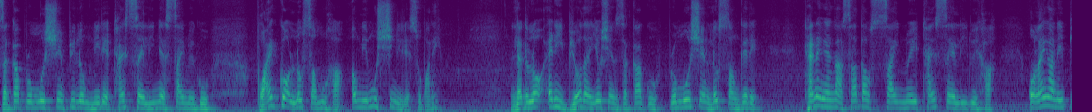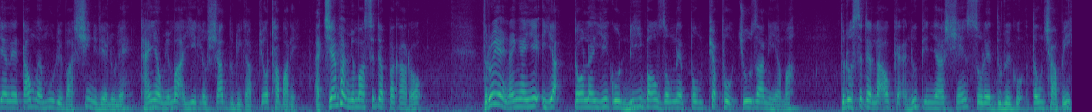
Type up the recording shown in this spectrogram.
ဇာတ်ကား promotion ပြုလုပ်နေတဲ့ထိုင်းဆယ်လီနဲ့ဆိုင်တွေကို boycott လှုံ့ဆော်မှုဟာအောင်မြင်မှုရှိနေတယ်ဆိုပါတယ်လက်တလောအဲ့ဒီပြောတန်းရုပ်ရှင်ဇာတ်ကားကို promotion လှုံ့ဆော်ခဲ့တဲ့ထိုင်းနိုင်ငံကစားတောက်ဆိုင်တွေထိုင်းဆယ်လီတွေဟာ online ကနေပြန်လဲတောင်းပန်မှုတွေပါရှိနေတယ်လို့လည်းထိုင်းရောက်မြန်မာအရေးလှုပ်ရှားသူတွေကပြောထားပါတယ်အကြမ်းဖက်မြန်မာစစ်တပ်ဘက်ကတော့ သူတို့ရဲ့နိုင်ငံရေးအရာတော်လှန်ရေးကိုနှီးပေါင်းစုံနဲ့ပုံဖြတ်ဖို့ကြိုးစားနေရမှာသူတို့စစ်တပ်လက်အောက်ကအမှုပညာရှင်ဆိုတဲ့သူတွေကိုအသုံးချပြီး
